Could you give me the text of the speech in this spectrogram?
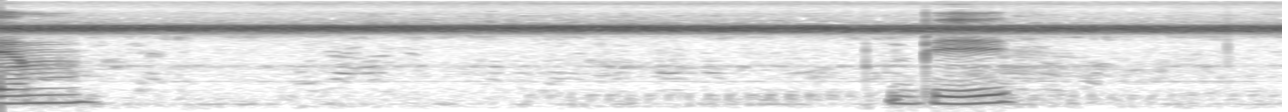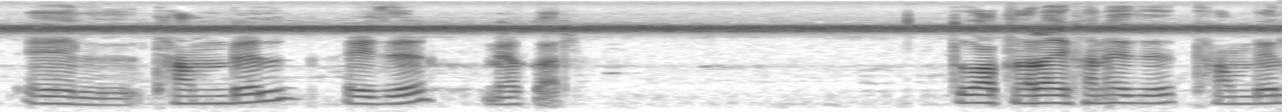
M B L thumbnail এই যে মেকার। তো আপনারা এখানে যে থাম্বেল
